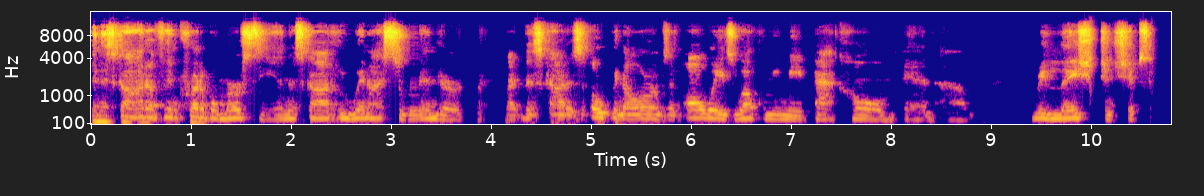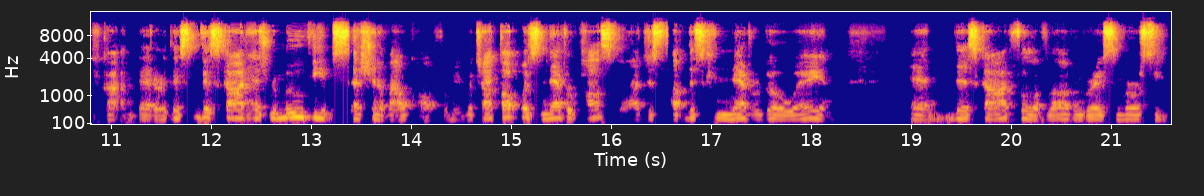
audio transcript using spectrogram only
and this God of incredible mercy, and this God who, when I surrender, like this God is open arms and always welcoming me back home, and um, relationships have gotten better. This this God has removed the obsession of alcohol for me, which I thought was never possible. I just thought this can never go away, and and this God, full of love and grace and mercy,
